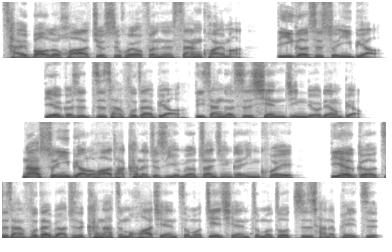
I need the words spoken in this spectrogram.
财报的话，就是会有分成三块嘛，第一个是损益表，第二个是资产负债表，第三个是现金流量表。那损益表的话，它看的就是有没有赚钱跟盈亏；第二个资产负债表就是看它怎么花钱、怎么借钱、怎么做资产的配置。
